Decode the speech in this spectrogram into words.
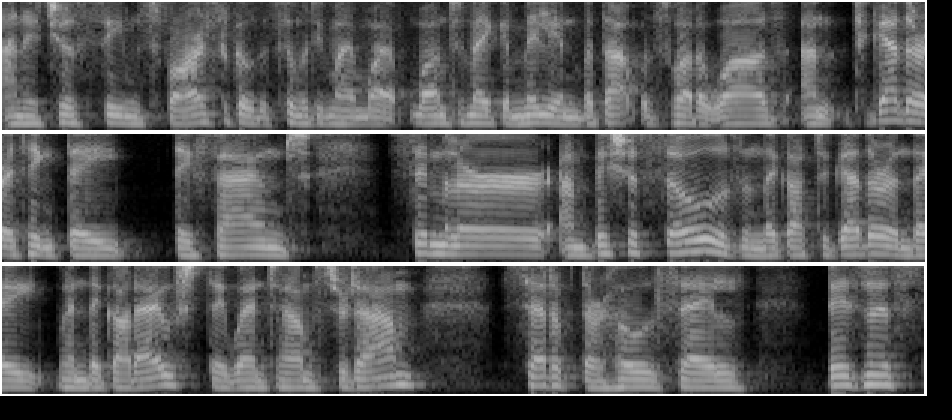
and it just seems farcical that somebody might want to make a million, but that was what it was. And together, I think they they found similar ambitious souls, and they got together. And they, when they got out, they went to Amsterdam, set up their wholesale business.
